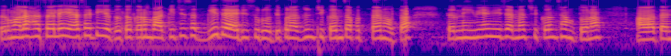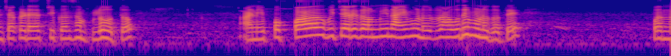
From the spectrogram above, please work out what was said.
तर मला हसायला यासाठी येत होतं कारण बाकीची सगळी तयारी सुरू होती पण अजून चिकनचा पत्ता नव्हता. तर नेहमी आम्ही ज्यांना चिकन सांगतो ना त्यांच्याकडे आज चिकन संपलं होतं. आणि पप्पा बिचारे जाऊन मी नाही म्हणत राहू दे म्हणत होते. पण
